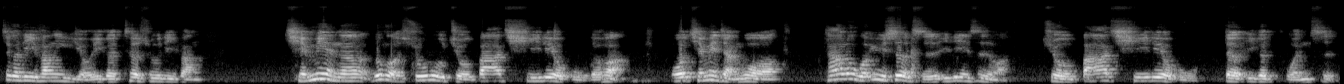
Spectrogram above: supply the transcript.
这个地方有一个特殊地方，前面呢，如果输入九八七六五的话，我前面讲过哦，它如果预设值一定是什么九八七六五的一个文字。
